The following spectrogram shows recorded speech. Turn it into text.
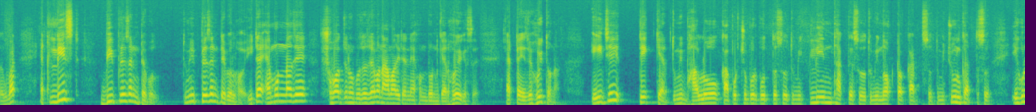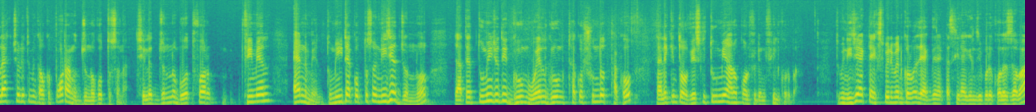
থাকব but at least be presentable তুমি প্রেজেন্টেবল হয় এটা এমন না যে সবার জন্য প্রযোজ্য, যেমন আমার এটা এখন ডোন কেয়ার হয়ে গেছে। একটা এজে হইতো না। এই যে টেক কেয়ার তুমি ভালো কাপড় চোপড় পরতেছো, তুমি ক্লিন থাকতেছো, তুমি নখ টক কাটতেছো, তুমি চুল কাটতেছো, এগুলো অ্যাকচুয়ালি তুমি কাউকে পটানোর জন্য করতেছো না। ছেলের জন্য both for female and male তুমি এটা করতেছো নিজের জন্য, যাতে তুমি যদি গ্রুম ওয়েল গ্রুম থাকো, সুন্দর থাকো, তাহলে কিন্তু অবভিয়াসলি তুমি আরও কনফিডেন্ট ফিল করবা। তুমি নিজে একটা এক্সপেরিমেন্ট করবা যে একদিন একটা সিরা গেঞ্জি পরে কলেজ যাবা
